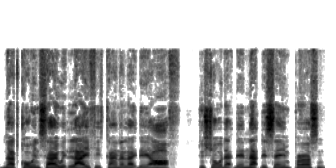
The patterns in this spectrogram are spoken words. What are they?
not coincide with life. It's kinda like they're off to show that they're not the same person.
